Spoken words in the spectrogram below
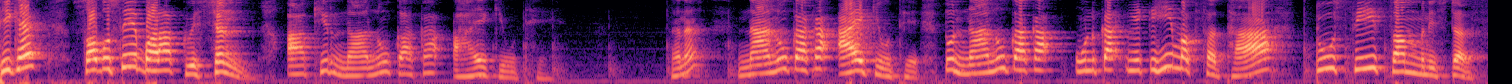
ठीक है? सबसे बड़ा क्वेश्चन आखिर नानू काका आए क्यों थे? है ना? नानू काका आए क्यों थे? तो नानू काका उनका एक ही मकसद था to see some ministers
